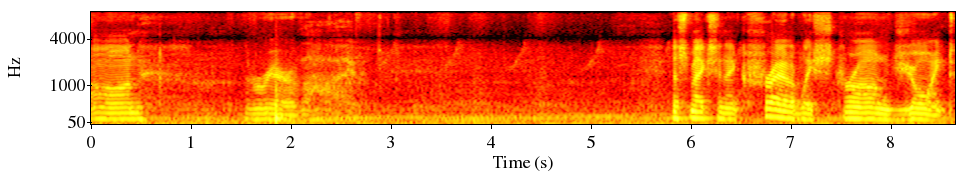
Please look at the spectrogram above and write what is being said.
on the rear of the hive. This makes an incredibly strong joint.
